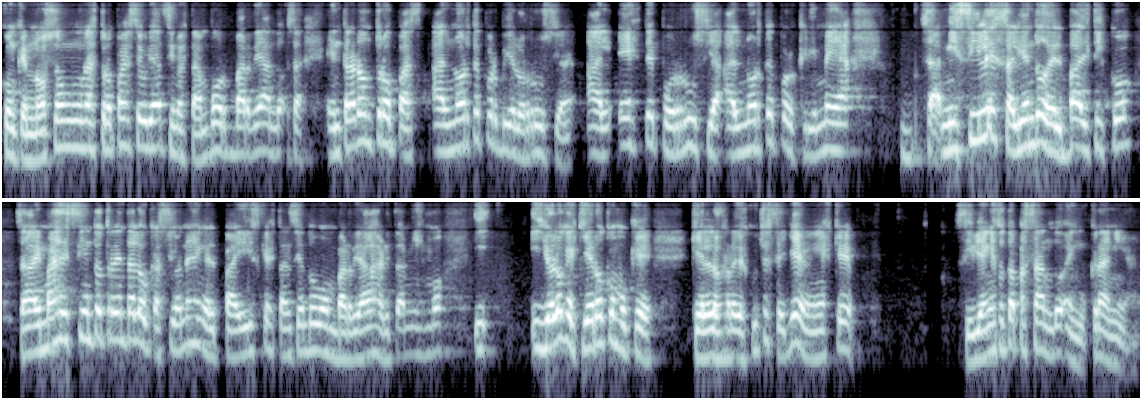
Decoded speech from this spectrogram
con que no son unas tropas de seguridad, sino están bombardeando. O sea, entraron tropas al norte por Bielorrusia, al este por Rusia, al norte por Crimea. O sea, misiles saliendo del Báltico. O sea, hay más de 130 locaciones en el país que están siendo bombardeadas ahorita mismo. Y, y yo lo que quiero como que, que los radioescuchos se lleven es que, si bien esto está pasando en Ucrania,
